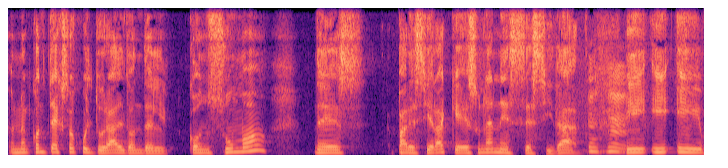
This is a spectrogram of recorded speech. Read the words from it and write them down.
en un contexto cultural donde el consumo es pareciera que es una necesidad. y, y, y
